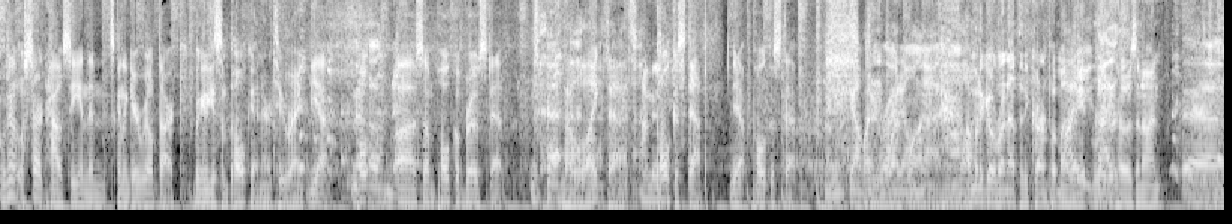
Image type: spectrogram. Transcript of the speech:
we're gonna start housey, and then it's gonna get real dark. We're gonna get some polka in there too, right? Yeah. No, Pol- no. Uh, some polka bro step. I like that. I'm in. Polka step. Yeah, polka step. You jumping What- right on why? that. huh? I'm gonna go run out to the car and put my Why la- you labor guys- hosen on. Yeah,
